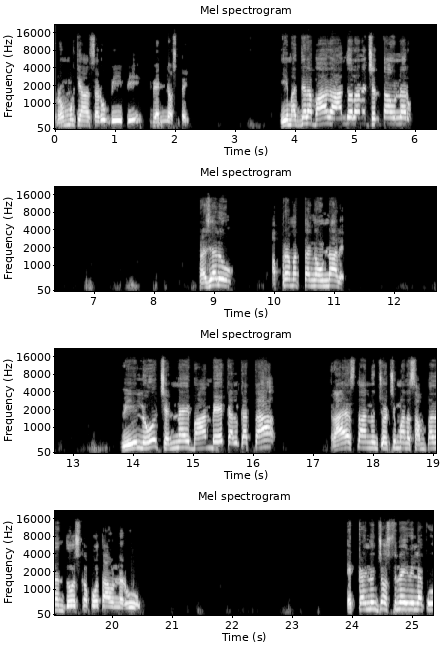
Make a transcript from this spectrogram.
రొమ్ము క్యాన్సరు బీపీ ఇవన్నీ వస్తాయి. ఈ మధ్యలో బాగా ఆందోళన చెందుతా ఉన్నారు. ప్రజలు అప్రమత్తంగా ఉండాలి. వీళ్ళు చెన్నై బాంబే కలకత్తా రాజస్థాన్ నుంచి వచ్చి మన సంపదను దోసుకపోతా ఉన్నారు. ఎక్కడి నుంచి వస్తున్నాయి వీళ్ళకు?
